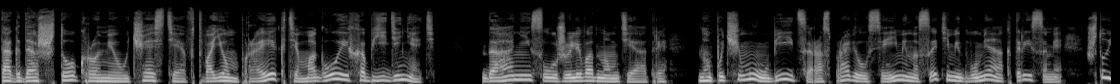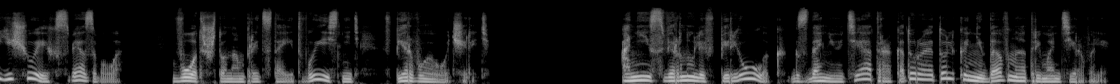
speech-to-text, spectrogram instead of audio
Тогда что, кроме участия в твоем проекте, могло их объединять? Да, они служили в одном театре, но почему убийца расправился именно с этими двумя актрисами? Что еще их связывало? Вот что нам предстоит выяснить в первую очередь. Они свернули в переулок к зданию театра, которое только недавно отремонтировали.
